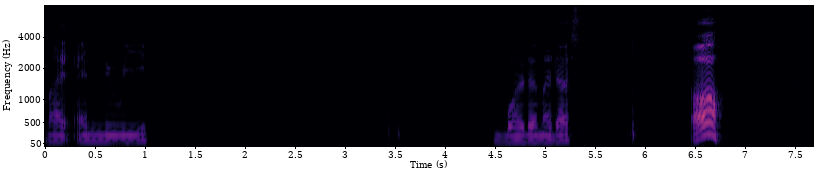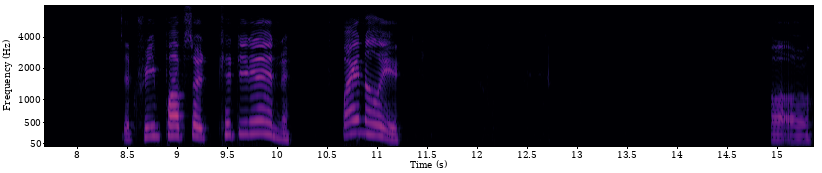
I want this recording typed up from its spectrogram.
My ennui. Boredom, I guess. Oh! The cream puffs are kicking in! Finally! Uh-oh.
